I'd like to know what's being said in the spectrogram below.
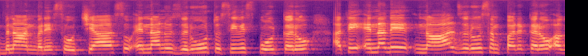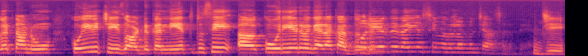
ਬਣਾਉਣ ਬਾਰੇ ਸੋਚਿਆ। ਸੋ ਇਹਨਾਂ ਨੂੰ ਜ਼ਰੂਰ ਤੁਸੀਂ ਵੀ ਸਪੋਰਟ ਕਰੋ ਅਤੇ ਇਹਨਾਂ ਦੇ ਨਾਲ ਜ਼ਰੂਰ ਸੰਪਰਕ ਕਰੋ। ਅਗਰ ਤੁਹਾਨੂੰ ਕੋਈ ਵੀ ਚੀਜ਼ ਆਰਡਰ ਕਰਨੀ ਹੈ ਤਾਂ ਤੁਸੀਂ ਕੋਰੀਅਰ ਵਗੈਰਾ ਕਰ ਦਿੰਦੇ ਕੋਰੀਅਰ ਦੇ ਰਾਹੀਂ ਅਸੀਂ ਮਤਲਬ ਪਹੁੰਚਾ ਸਕਦੇ ਹਾਂ। ਜੀ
